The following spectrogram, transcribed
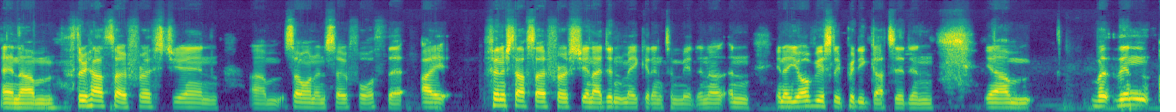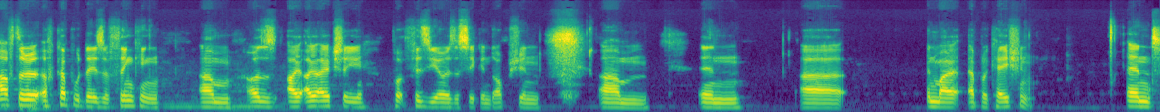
and um through Sci first year and um so on and so forth, that I finished Sci first year and I didn't make it into mid, and uh, and you know you're obviously pretty gutted, and um, but then after a couple of days of thinking, um, I was I, I actually put physio as a second option, um, in uh in my application and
